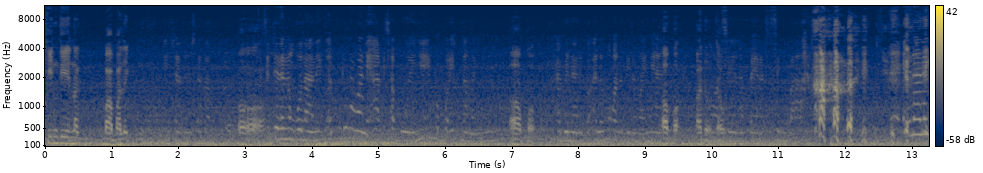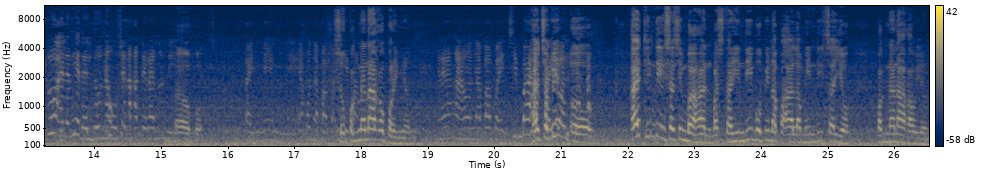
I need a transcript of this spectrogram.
hindi nagbabalik Isa dun sa tatlo. oo Kasi tinanong ko nanay ko, ano ginawa ni ate sa buhay niya? Eh, mabait yun. Opo Sabi nanay ko, alam mo kung ano ginawa niya? opo ano daw sila ng pera sa simbahan. eh, nanay ko, alam niya, dahil doon na ho siya nakatira nun eh. opo Time na yun eh. Ako napapaisip so pag ako. nanakaw pa rin yun Kaya nga ako napapaisip. Simbahan kahit pa sabi yun. oo kahit hindi sa simbahan basta hindi mo pinapaalam hindi sa iyo pag nanakaw yun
